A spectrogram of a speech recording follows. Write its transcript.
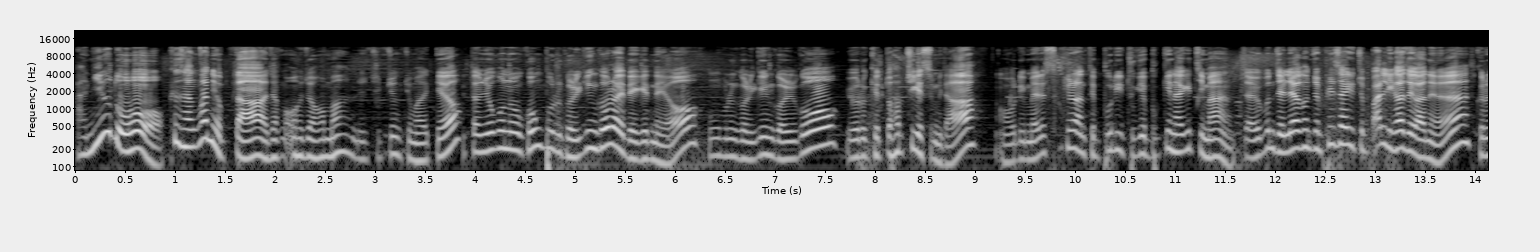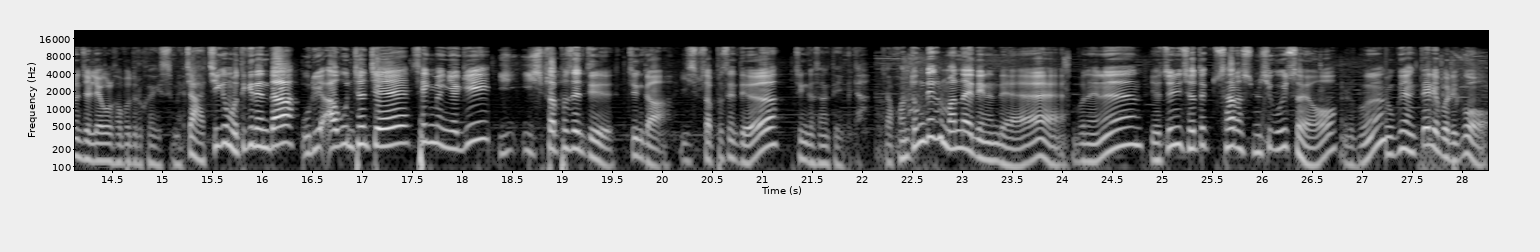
아니어도 큰 상관이 없다. 잠깐 어 잠깐만. 집중 좀 할게요. 일단 요거는 공부를 걸긴 걸어야 되겠네요. 공부를 걸긴 걸고 요렇게 또 합치겠습니다. 어, 우리 메르스킬한테 불이 두 개 붙긴 하겠지만 자 이번 전략은 좀 필살기 좀 빨리 가져가는 그런 전략으로 가보도록 하겠습니다. 자 지금 어떻게 된다? 우리 아군 전체 생명력이 이, 24% 증가. 24% 증가 상태입니다. 자 관통덱을 만나야 되는데 이번에는 여전히 저 덱도 살아 숨쉬고 있어요. 여러분 이거 그냥 때려버리고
